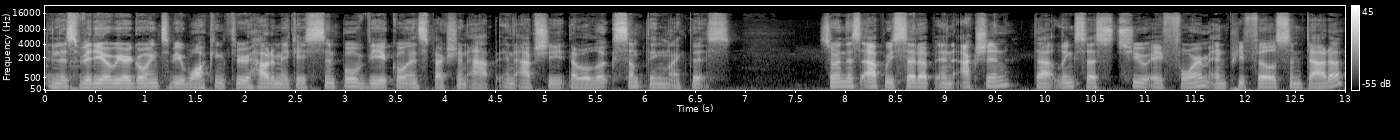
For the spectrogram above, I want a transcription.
In this video, we are going to be walking through how to make a simple vehicle inspection app in AppSheet that will look something like this. So in this app, we set up an action that links us to a form and pre-fills some data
